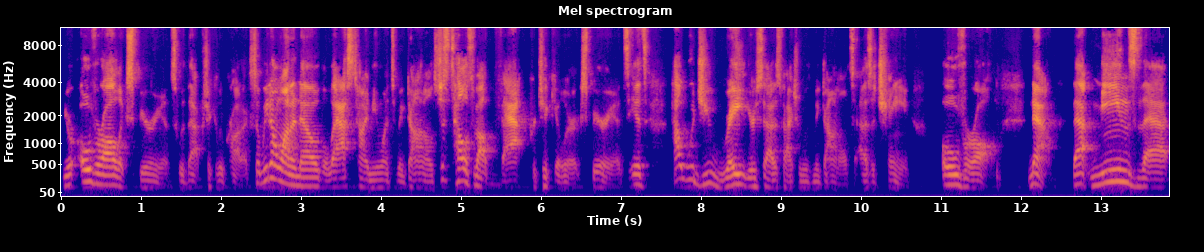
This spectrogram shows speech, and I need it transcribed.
your overall experience with that particular product. So we don't want to know the last time you went to McDonald's. Just tell us about that particular experience. It's how would you rate your satisfaction with McDonald's as a chain overall? Now that means that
